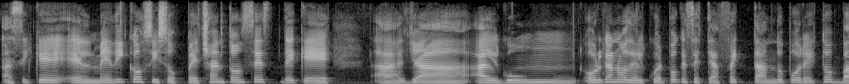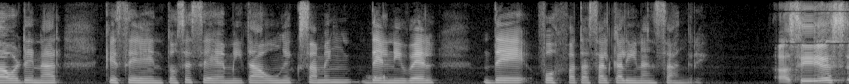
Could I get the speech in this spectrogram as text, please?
Así que el médico si sospecha entonces de que haya algún órgano del cuerpo que se esté afectando por esto, va a ordenar que se entonces se emita un examen del nivel de fosfatasa alcalina en sangre. Así es,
